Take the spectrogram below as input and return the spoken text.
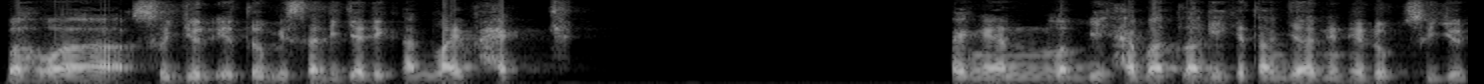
bahwa sujud itu bisa dijadikan life hack. Pengen lebih hebat lagi kita menjalani hidup, sujud.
